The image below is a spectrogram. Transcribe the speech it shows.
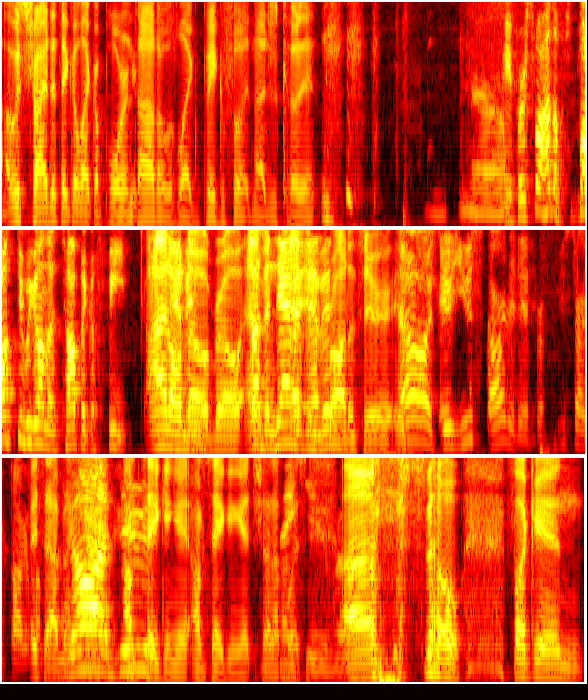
I was trying to think of like a porn title with like Bigfoot, and I just couldn't. No. Okay, first of all, how the fuck did we get on the topic of feet? I don't Evan. know, bro. Evan, damn it, Evan, Evan. brought us here. It's, No, dude, you started it, bro. You started talking. it's happening. No, All right, I'm taking it. I'm taking it. Shut up, Thank boys. you, bro. Um, so, fucking,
